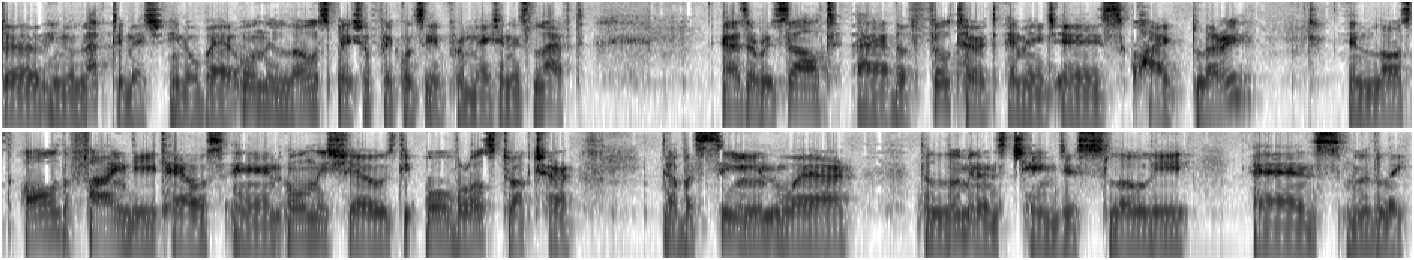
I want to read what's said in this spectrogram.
the you know left image you know where only low spatial frequency information is left as a result uh, the filtered image is quite blurry and lost all the fine details and only shows the overall structure of a scene where the luminance changes slowly and smoothly.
